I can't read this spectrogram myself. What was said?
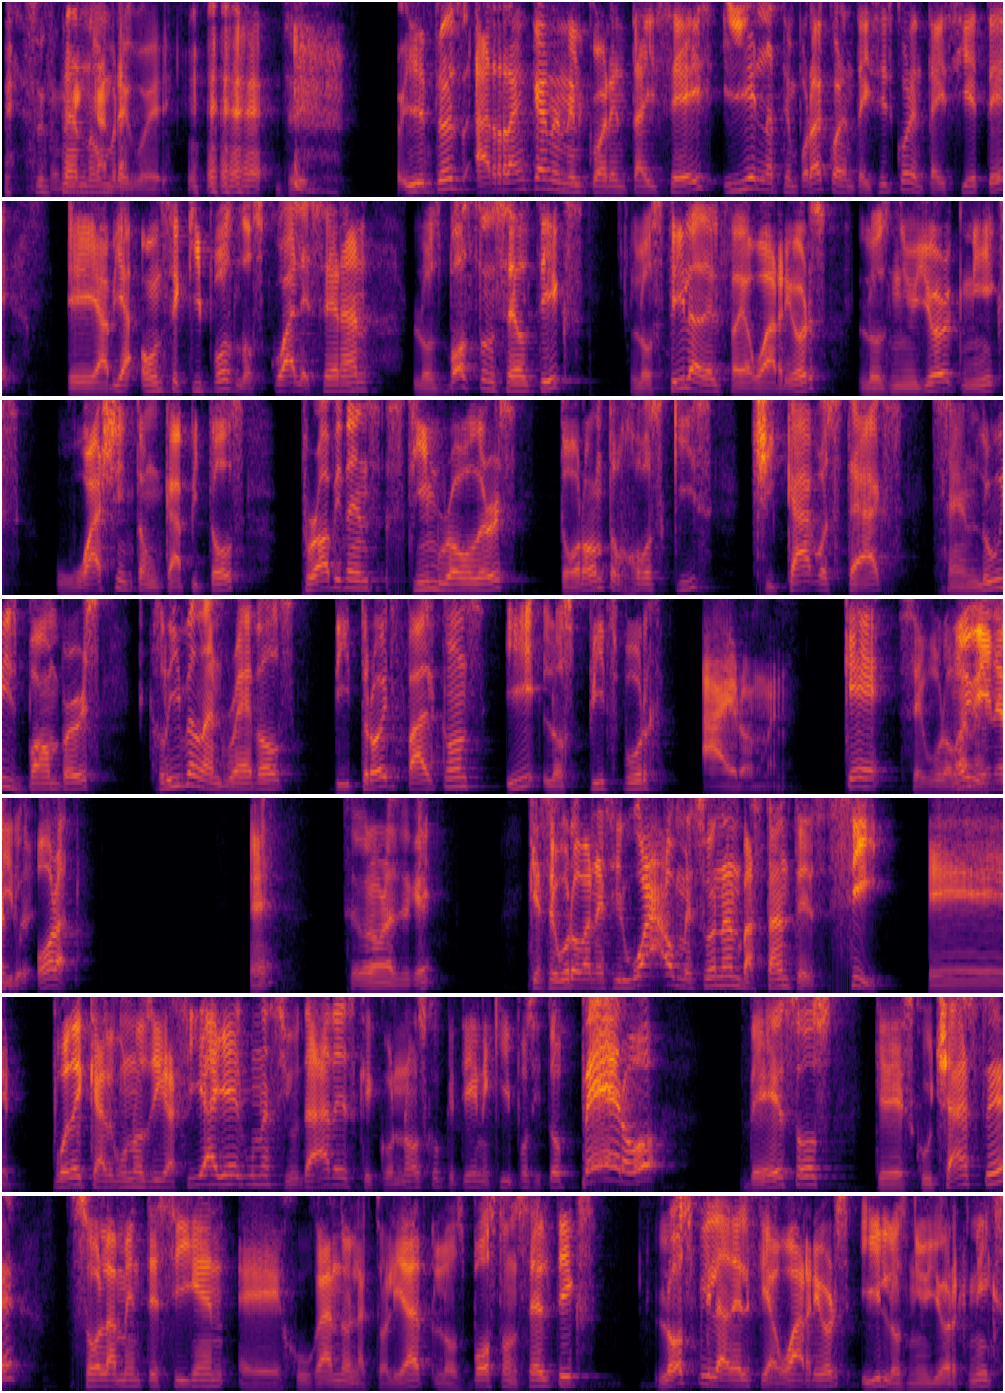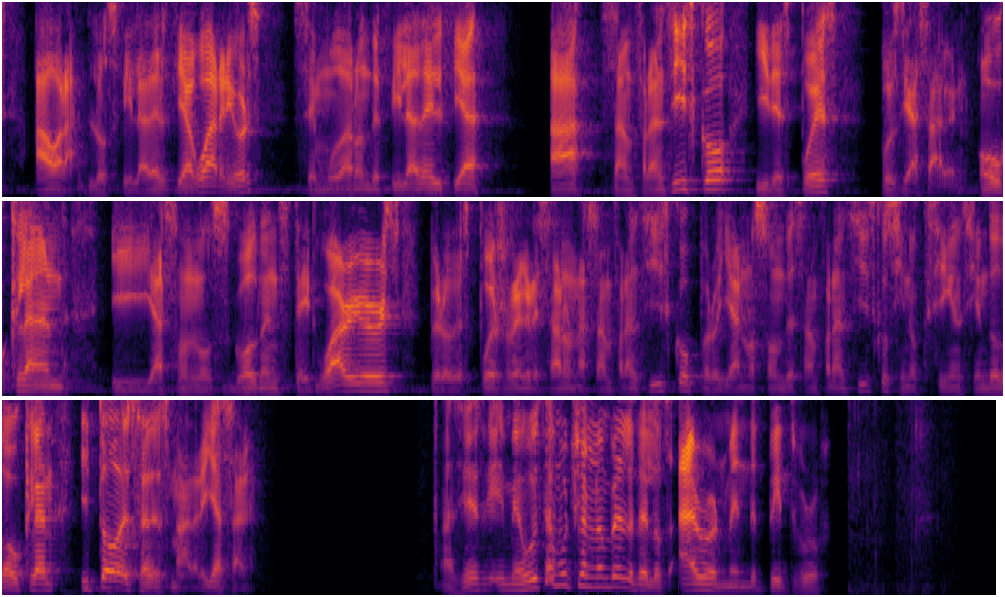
Es un gran nombre, güey. sí. Y entonces arrancan en el 46 y en la temporada 46-47 eh, había 11 equipos, los cuales eran los Boston Celtics, los Philadelphia Warriors, los New York Knicks, Washington Capitals, Providence Steamrollers, Toronto Huskies, Chicago Stacks, St. Louis Bombers, Cleveland Rebels, Detroit Falcons y los Pittsburgh Ironman. Que seguro van a decir, este ahora. ¿Eh? ¿Seguro van a decir qué? Que seguro van a decir, wow, me suenan bastantes. Sí. Eh, puede que algunos digan, sí, hay algunas ciudades que conozco que tienen equipos y todo, pero de esos que escuchaste, solamente siguen eh, jugando en la actualidad los Boston Celtics, los Philadelphia Warriors y los New York Knicks. Ahora, los Philadelphia Warriors se mudaron de Filadelfia a San Francisco y después, pues ya saben, Oakland, y ya son los Golden State Warriors, pero después regresaron a San Francisco, pero ya no son de San Francisco, sino que siguen siendo de Oakland y todo ese desmadre, ya saben. Así es, y me gusta mucho el nombre de los Ironmen de Pittsburgh.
